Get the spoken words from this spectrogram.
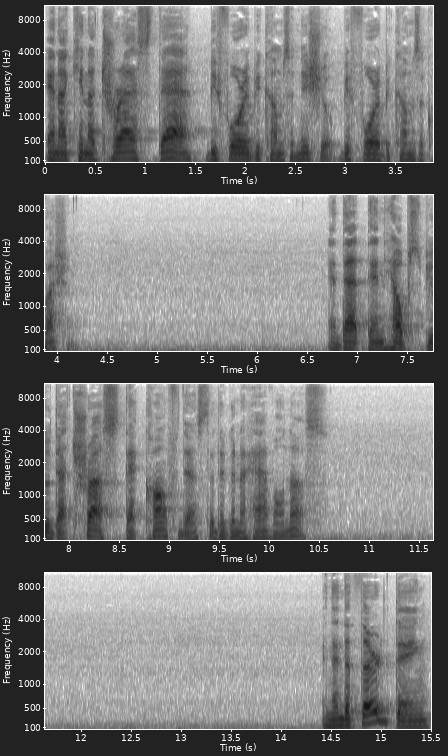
and I can address that before it becomes an issue, before it becomes a question. And that then helps build that trust, that confidence that they're going to have on us. And then the third thing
